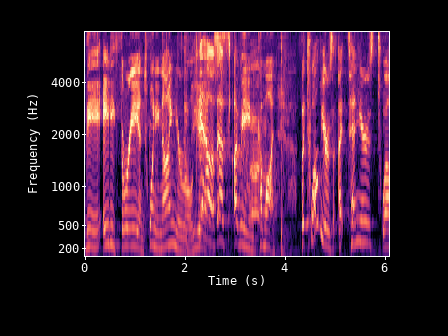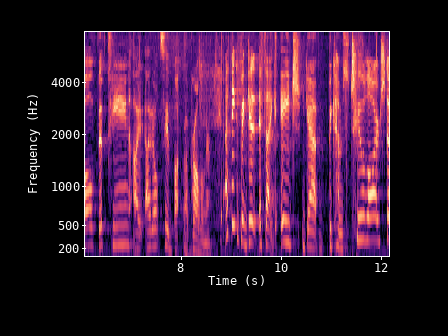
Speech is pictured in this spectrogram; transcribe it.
the 83 and 29 year old. Yeah, that's, I mean, come on. But 12 years, uh, 10 years, 12, 15, I, I don't see a, a problem there. I think if it get if that age gap becomes too large, though,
